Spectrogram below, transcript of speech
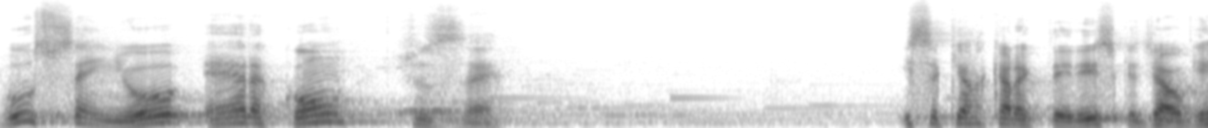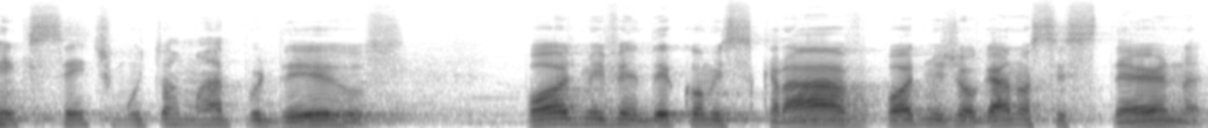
O Senhor era com José. Isso aqui é uma característica de alguém que se sente muito amado por Deus. Pode me vender como escravo, pode me jogar numa cisterna,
